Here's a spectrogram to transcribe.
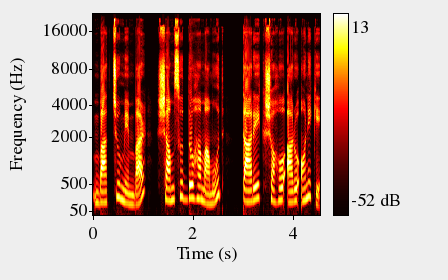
বাচ্চু মেম্বার শামসুদ্দোহা মামুদ তারেক সহ আরও অনেকে।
